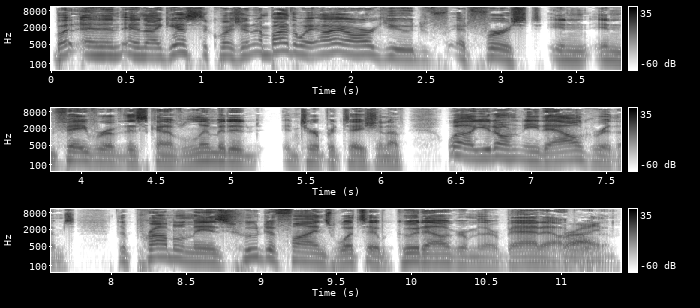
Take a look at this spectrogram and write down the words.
But and and I guess the question, and by the way, I argued at first in in favor of this kind of limited interpretation of, well, you don't need algorithms. The problem is who defines what's a good algorithm or a bad algorithm,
